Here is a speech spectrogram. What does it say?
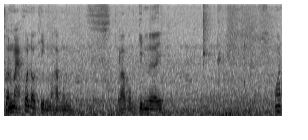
ส่วนมากคนเอาทิมครับมึงแต่ว่าผมกินเลย หมด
